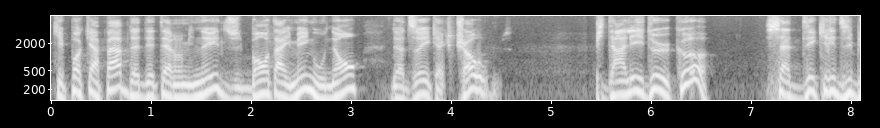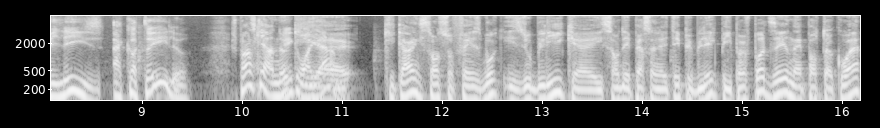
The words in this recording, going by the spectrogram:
qui est pas capable de déterminer du bon timing ou non de dire quelque chose. Puis dans les deux cas, ça décrédibilise à côté, là. Je pense qu'il y en a qui, euh, qui, quand ils sont sur Facebook, ils oublient qu'ils sont des personnalités publiques, puis ils peuvent pas dire n'importe quoi.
